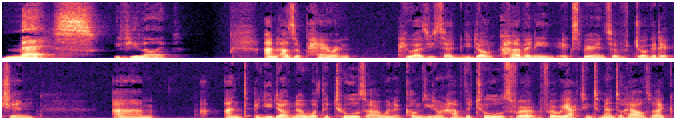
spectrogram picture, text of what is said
mess, if you like. And as a parent, who, as you said, you don't have any experience of drug addiction, um, and you don't know what the tools are when it comes, you don't have the tools for, for reacting to mental health. Like,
